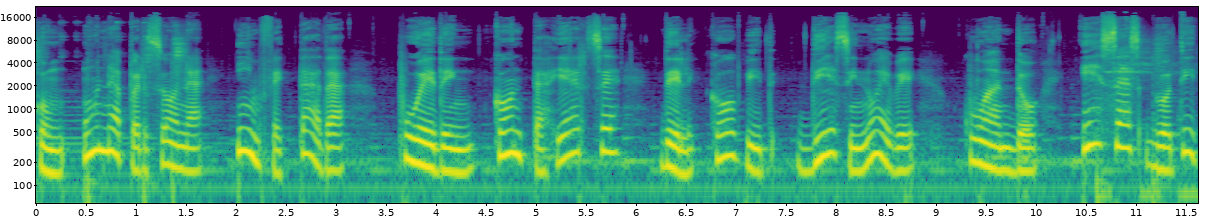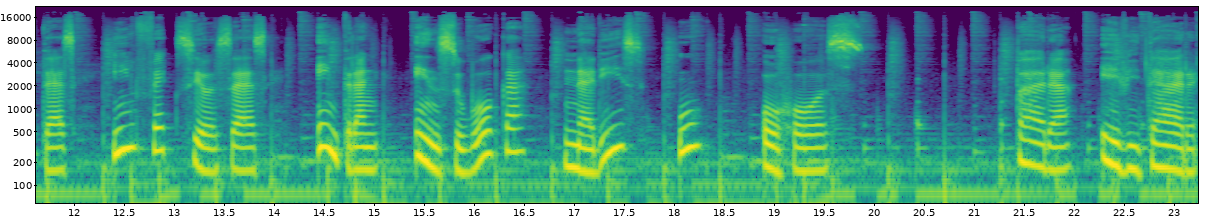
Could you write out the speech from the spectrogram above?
con una persona infectada pueden contagiarse del COVID-19 cuando esas gotitas infecciosas entran en su boca, nariz u ojos. Para evitar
